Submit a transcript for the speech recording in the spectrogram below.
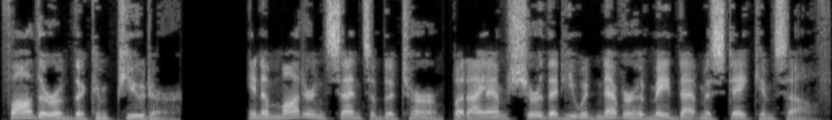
«father of the computer» in a modern sense of the term but I am sure that he would never have made that mistake himself.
